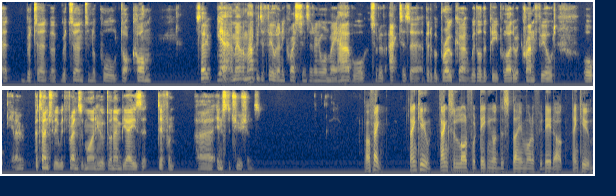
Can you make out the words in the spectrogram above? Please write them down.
at return uh, return to nepal.com so yeah, I mean, I'm happy to field any questions that anyone may have, or sort of act as a, a bit of a broker with other people, either at Cranfield or you know potentially with friends of mine who have done MBAs at different uh, institutions. Perfect. Thank you. Thanks a lot for taking out this time out of your day, Doc. Thank you.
